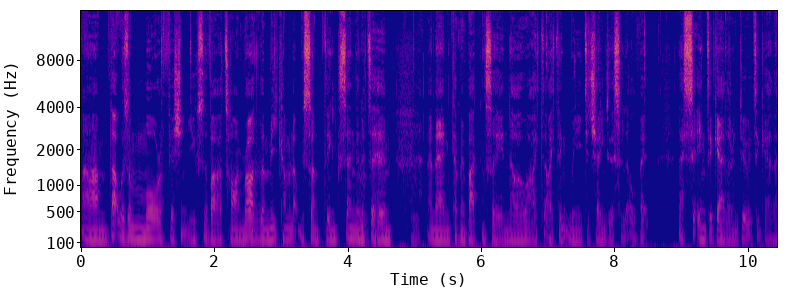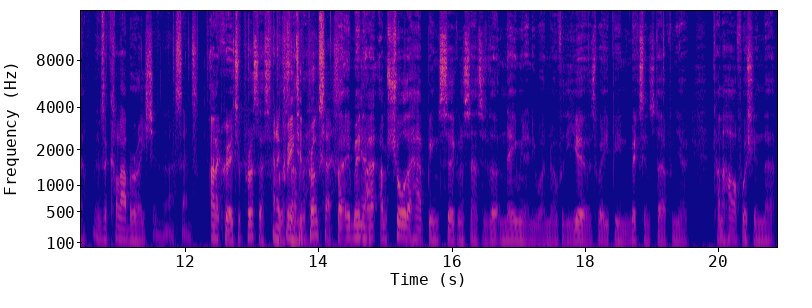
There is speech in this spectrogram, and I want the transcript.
um, that was a more efficient use of our time rather than me coming up with something sending it Mm. to him Mm. and then coming back and saying no I, th- I think we need to change this a little bit let's sit in together and do it together it was a collaboration in that sense And a creative process. and a by the sound of creative process But I mean, Yeah. I, I'm sure there have been circumstances without naming anyone over the years where you've been mixing stuff and you're kind of half wishing that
